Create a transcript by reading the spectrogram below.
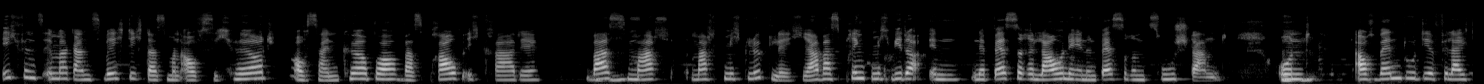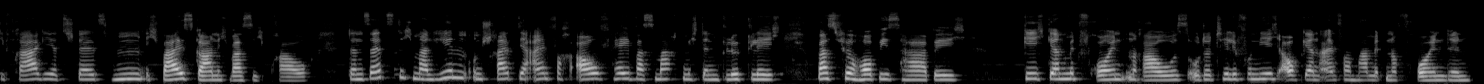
ich finde es immer ganz wichtig, dass man auf sich hört, auf seinen Körper. Was brauche ich gerade? Was mhm. mach, macht mich glücklich? Ja, was bringt mich wieder in eine bessere Laune, in einen besseren Zustand? Und mhm auch wenn du dir vielleicht die Frage jetzt stellst, hm, ich weiß gar nicht, was ich brauche, dann setz dich mal hin und schreib dir einfach auf, hey, was macht mich denn glücklich? Was für Hobbys habe ich? Gehe ich gern mit Freunden raus oder telefoniere ich auch gern einfach mal mit einer Freundin?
